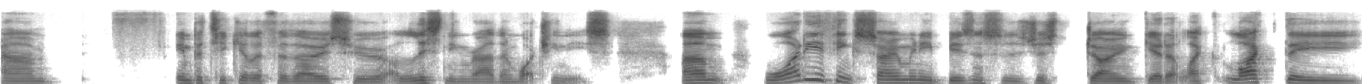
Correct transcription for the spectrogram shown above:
um, in particular for those who are listening rather than watching this. Um, why do you think so many businesses just don't get it? Like, like the,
